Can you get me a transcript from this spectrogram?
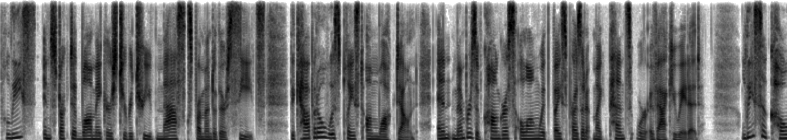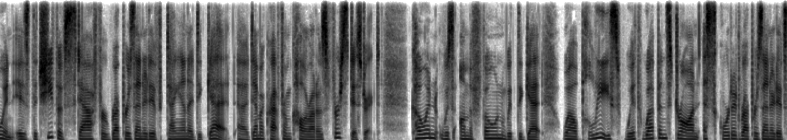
police instructed lawmakers to retrieve masks from under their seats. The Capitol was placed on lockdown, and members of Congress, along with Vice President Mike Pence, were evacuated. Lisa Cohen is the chief of staff for Representative Diana DeGette, a Democrat from Colorado's 1st District. Cohen was on the phone with DeGette while police, with weapons drawn, escorted representatives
